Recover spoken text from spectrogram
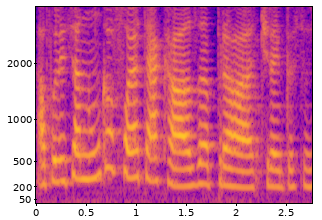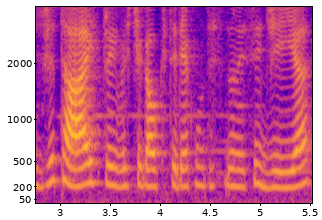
A polícia nunca foi até a casa para tirar impressões digitais, para investigar o que teria acontecido nesse dia.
